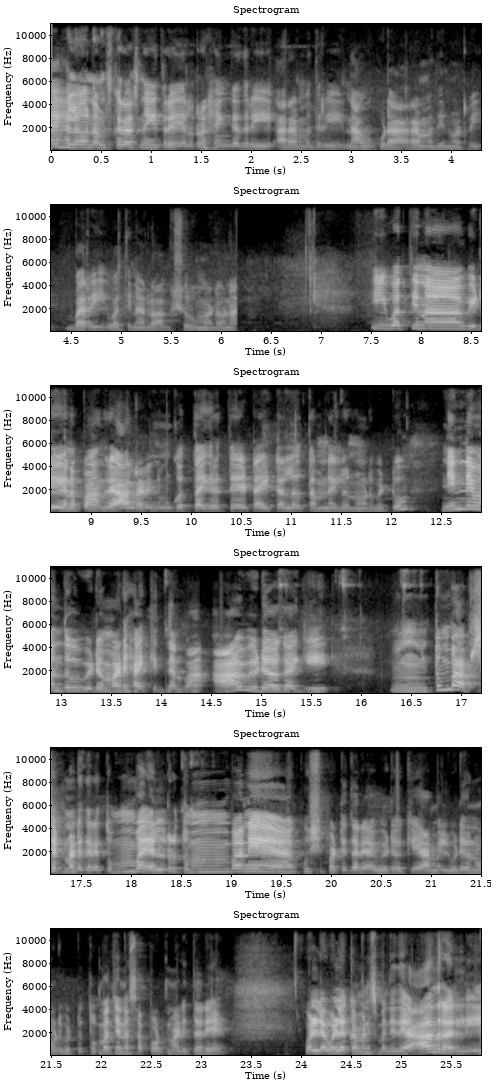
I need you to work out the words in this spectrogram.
ಹಾಯ್ ಹಲೋ ನಮಸ್ಕಾರ ಸ್ನೇಹಿತರೆ ಎಲ್ಲರೂ ಹೆಂಗದ್ರಿ? ಆರಾಮದ್ರಿ? ನಾವು ಕೂಡ ಆರಾಮದಿ ನೋಡ್ರಿ. ಬರ್ರಿ, ಇವತ್ತಿನ ಲಾಗ್ ಶುರು ಮಾಡೋಣ. ಇವತ್ತಿನ ವಿಡಿಯೋ ಏನಪ್ಪ ಅಂದರೆ ಆಲ್ರೆಡಿ ನಿಮ್ಗೆ ಗೊತ್ತಾಗಿರುತ್ತೆ ಟೈಟಲ್ ತಮ್ಮನೇಲು ನೋಡಿಬಿಟ್ಟು. ನಿನ್ನೆ ಒಂದು ವಿಡಿಯೋ ಮಾಡಿ ಹಾಕಿದ್ನಲ್ವ? ಆ ವಿಡಿಯೋಗಾಗಿ ತುಂಬ ಅಪ್ಸೆಟ್ ಮಾಡಿದ್ದಾರೆ. ತುಂಬ ಎಲ್ಲರೂ ತುಂಬಾ ಖುಷಿ ಪಟ್ಟಿದ್ದಾರೆ ಆ ವಿಡಿಯೋಕ್ಕೆ ಆಮೇಲೆ ವಿಡಿಯೋ ನೋಡಿಬಿಟ್ಟು ತುಂಬ ಜನ ಸಪೋರ್ಟ್ ಮಾಡಿದ್ದಾರೆ. ಒಳ್ಳೆ ಒಳ್ಳೆ ಕಮೆಂಟ್ಸ್ ಬಂದಿದೆ. ಅದರಲ್ಲಿ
